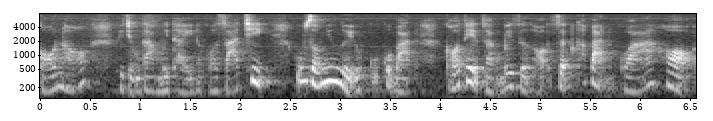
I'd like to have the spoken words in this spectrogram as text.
có nó thì chúng ta mới thấy nó có giá trị. Cũng giống như người yêu cũ của bạn có thể rằng bây giờ họ giận các bạn quá họ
